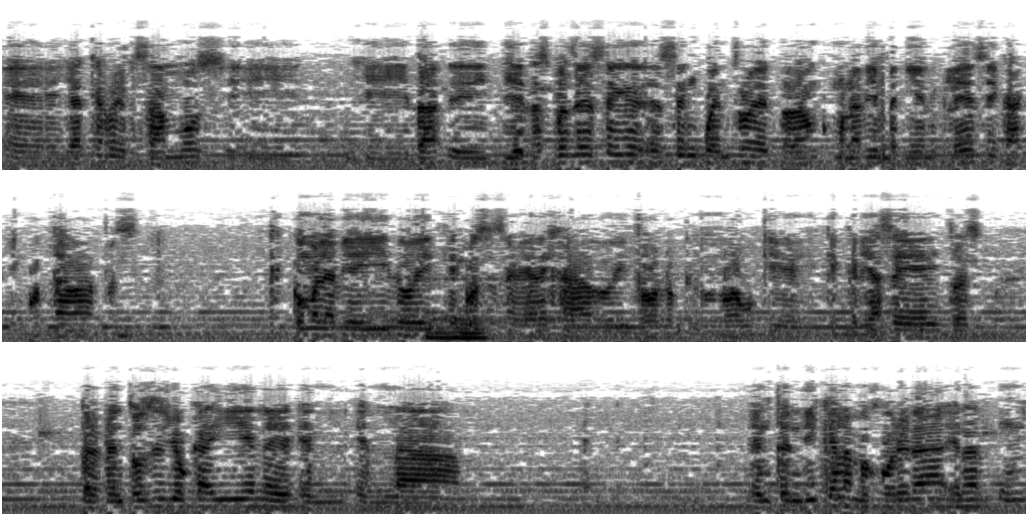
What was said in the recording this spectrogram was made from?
eh, ya que regresamos y, y, da- y- y después de ese, ese encuentro, eh, daban como una bienvenida en la iglesia y cada quien contaba, pues, cómo le había ido y qué cosas se había dejado y todo lo, que, lo nuevo que, que quería hacer y todo eso. Pero entonces yo caí en, el- en, en la... Entendí que a lo mejor era, era un,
